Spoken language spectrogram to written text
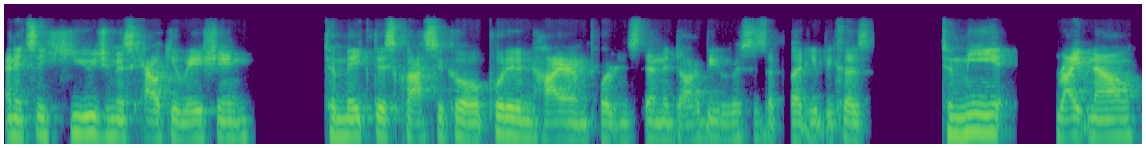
And it's a huge miscalculation to make this classical, put it in higher importance than the Derby versus Atleti, because to me, right now,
